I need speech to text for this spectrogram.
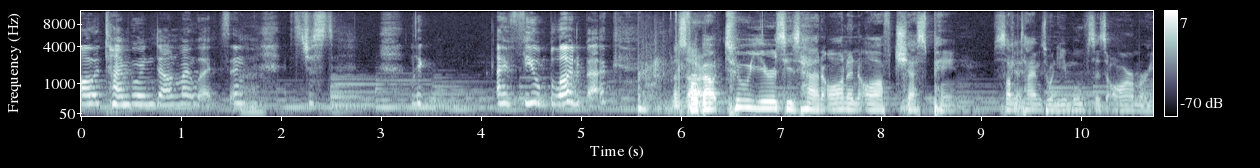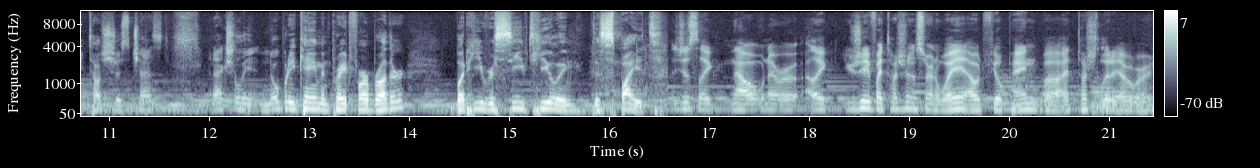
all the time going down my legs, and Uh-huh. it's just like I feel blood back. Nazar, For about two years, he's had on and off chest pain. Sometimes when he moves his arm or he touched his chest. And actually, nobody came and prayed for our brother, but he received healing despite. It's just like now, whenever like, usually if I touch it in a certain way, I would feel pain, but I touch literally everywhere,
